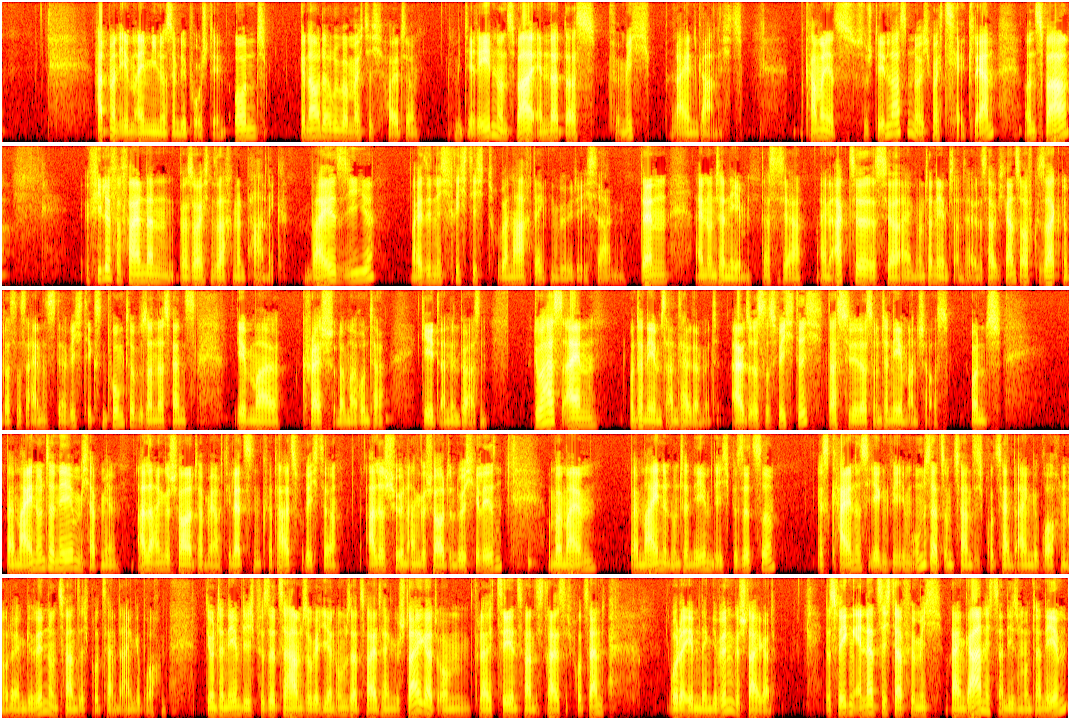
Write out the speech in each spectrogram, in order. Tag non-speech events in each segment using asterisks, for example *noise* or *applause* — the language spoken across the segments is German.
hat man eben ein Minus im Depot stehen. Und genau darüber möchte ich heute mit dir reden. Und zwar ändert das für mich rein gar nichts. Kann man jetzt so stehen lassen, nur ich möchte es *laughs* erklären. Und zwar, viele verfallen dann bei solchen Sachen in Panik, weil sie, weil sie nicht richtig drüber nachdenken, würde ich sagen. Denn ein Unternehmen, das ist ja eine Aktie, ist ja ein Unternehmensanteil. Das habe ich ganz oft gesagt und das ist eines der wichtigsten Punkte, besonders wenn es eben mal crash oder mal runter geht an den Börsen. Du hast einen Unternehmensanteil damit. Also ist es wichtig, dass du dir das Unternehmen anschaust. Und bei meinen Unternehmen, ich habe mir alle angeschaut, habe mir auch die letzten Quartalsberichte alle schön angeschaut und durchgelesen. Und bei meinem, bei meinen Unternehmen, die ich besitze, ist keines irgendwie im Umsatz um 20% eingebrochen oder im Gewinn um 20% eingebrochen. Die Unternehmen, die ich besitze, haben sogar ihren Umsatz weiterhin gesteigert um vielleicht 10, 20, 30% oder eben den Gewinn gesteigert. Deswegen ändert sich da für mich rein gar nichts an diesem Unternehmen,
